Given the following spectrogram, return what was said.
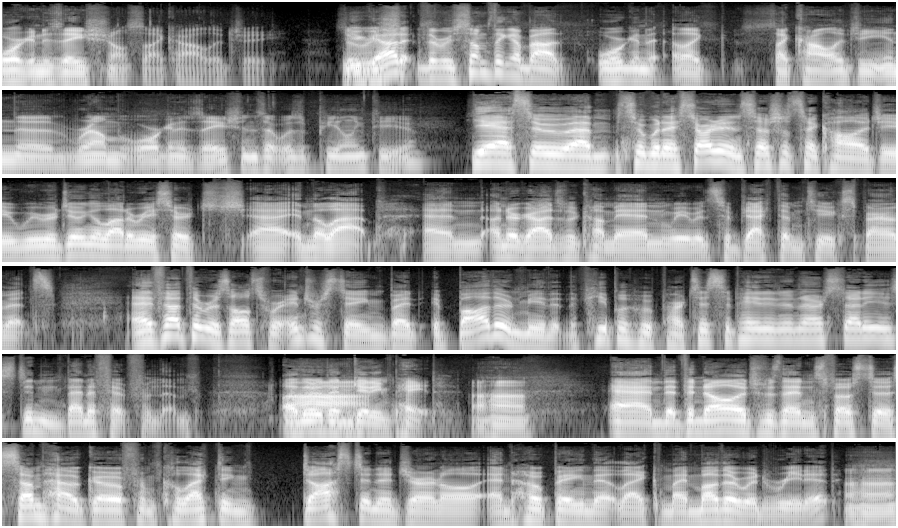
organizational psychology. So You got was, it. There was something about organ like psychology in the realm of organizations that was appealing to you. Yeah, so um, so when I started in social psychology, we were doing a lot of research uh, in the lab, and undergrads would come in. We would subject them to experiments, and I thought the results were interesting. But it bothered me that the people who participated in our studies didn't benefit from them, other Ah. than getting paid, Uh huh. and that the knowledge was then supposed to somehow go from collecting dust in a journal and hoping that like my mother would read it, Uh-huh.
